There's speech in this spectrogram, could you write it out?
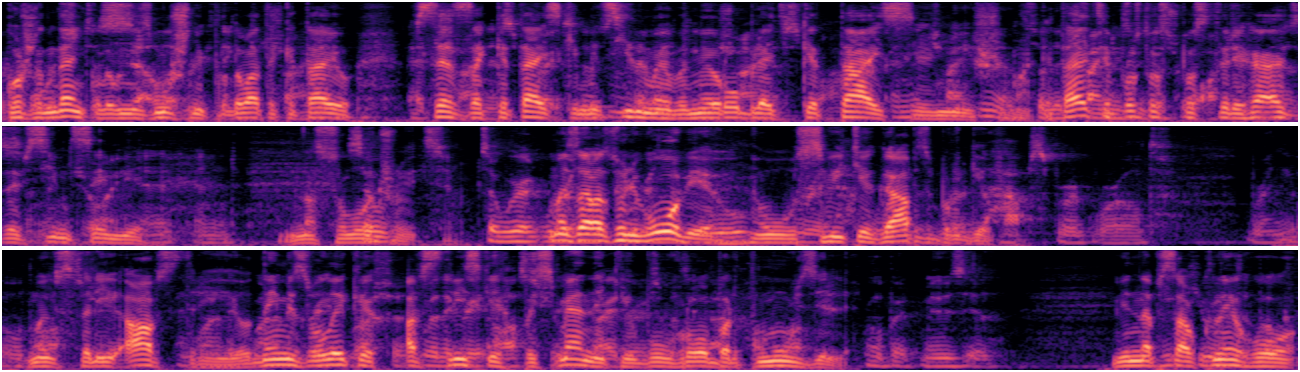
Кожен день, коли вони змушені продавати Китаю все за китайськими цінами, вони роблять Китай сильнішим. А китайці просто спостерігають за всім цим і Насолоджуються. Ми зараз у Львові, у світі Габсбургів. Ми в старій Австрії. Одним із великих австрійських письменників був Роберт Музіль. Він написав книгу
